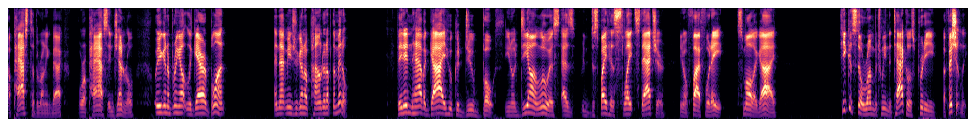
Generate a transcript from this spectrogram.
a pass to the running back, or a pass in general, or you're going to bring out LeGarrette Blunt, and that means you're going to pound it up the middle. They didn't have a guy who could do both. You know, Dion Lewis, as despite his slight stature, you know, five foot eight, smaller guy, he could still run between the tackles pretty efficiently,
